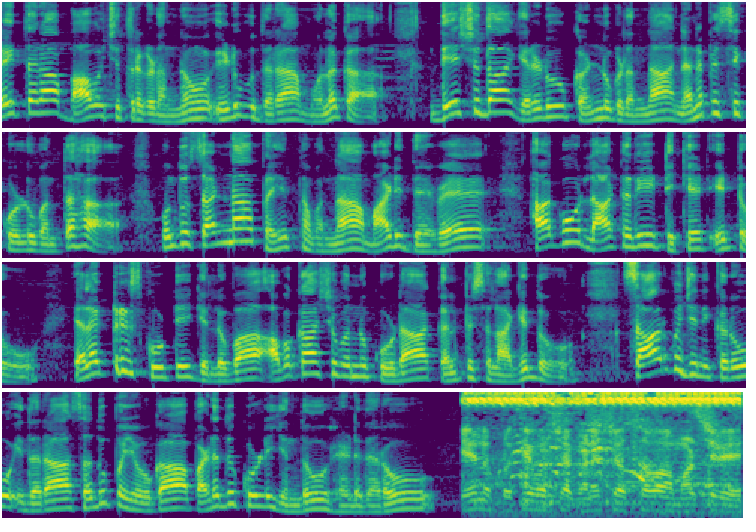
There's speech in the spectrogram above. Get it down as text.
ರೈತರ ಭಾವಚಿತ್ರಗಳನ್ನು ಇಡುವುದರ ಮೂಲಕ ದೇಶದ ಎರಡು ಕಣ್ಣುಗಳನ್ನು ನೆನಪಿಸಿಕೊಳ್ಳುವಂತಹ ಒಂದು ಸಣ್ಣ ಪ್ರಯತ್ನವನ್ನ ಮಾಡಿದ್ದೇವೆ ಹಾಗೂ ಲಾಟರಿ ಟಿಕೆಟ್ ಇಟ್ಟು ಎಲೆಕ್ಟ್ರಿಕ್ ಸ್ಕೂಟಿ ಗೆಲ್ಲುವ ಅವಕಾಶವನ್ನು ಕೂಡ ಕೂಡ ಕಲ್ಪಿಸಲಾಗಿದ್ದು, ಸಾರ್ವಜನಿಕರು ಇದರ ಸದುಪಯೋಗ ಪಡೆದುಕೊಳ್ಳಿ ಎಂದು ಹೇಳಿದರು. ಏನು ಪ್ರತಿ ವರ್ಷ ಗಣೇಶೋತ್ಸವ ಮಾಡ್ತೀವಿ,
